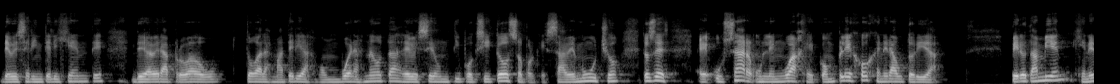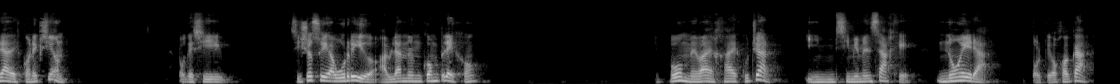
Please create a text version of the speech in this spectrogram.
debe ser inteligente, debe haber aprobado todas las materias con buenas notas, debe ser un tipo exitoso porque sabe mucho. Entonces, eh, usar un lenguaje complejo genera autoridad, pero también genera desconexión. Porque si, si yo soy aburrido hablando en complejo, vos me va a dejar de escuchar. Y si mi mensaje no era, porque ojo acá,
